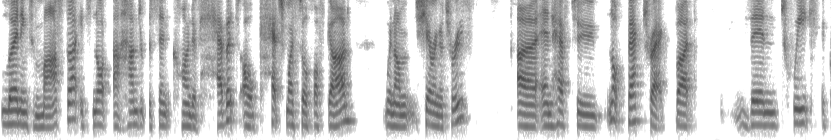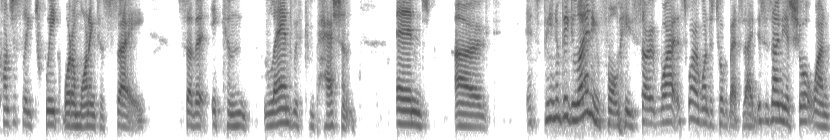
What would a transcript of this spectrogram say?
learning to master. It's not a hundred percent kind of habit. I'll catch myself off guard when I'm sharing a truth uh, and have to not backtrack, but then tweak, consciously tweak what I'm wanting to say so that it can land with compassion. And uh, it's been a big learning for me. So why, that's why I want to talk about today. This is only a short one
